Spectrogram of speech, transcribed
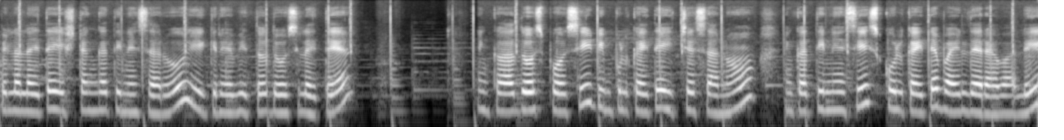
పిల్లలైతే ఇష్టంగా తినేశారు. ఈ గ్రేవీతో దోశలు అయితే ఇంకా దోశ పోసి డింపుల్కి అయితే ఇచ్చేసాను ఇంకా తినేసి స్కూల్కి అయితే బయలుదేరేవాలి.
